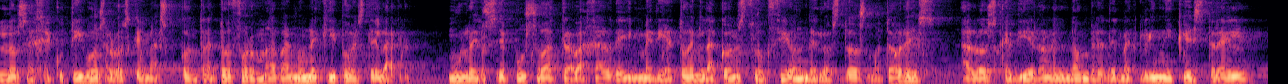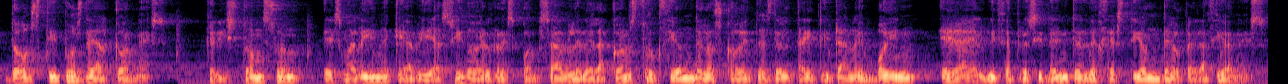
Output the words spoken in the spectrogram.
Los ejecutivos a los que más contrató formaban un equipo estelar. Muller se puso a trabajar de inmediato en la construcción de los dos motores, a los que dieron el nombre de Merlin y Kestrel, dos tipos de halcones. Chris Thompson, marine que había sido el responsable de la construcción de los cohetes del Titan en Boeing, era el vicepresidente de gestión de operaciones.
